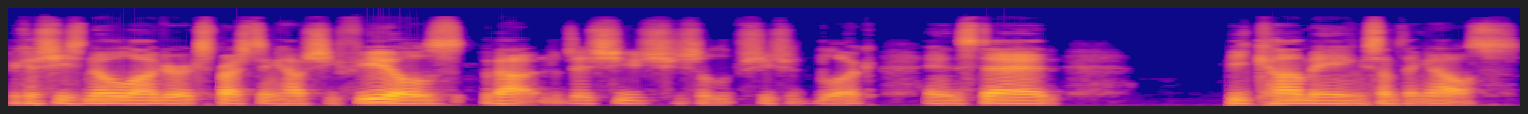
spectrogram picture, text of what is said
because she's no longer expressing how she feels about that she she should she should look, and instead becoming something else.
